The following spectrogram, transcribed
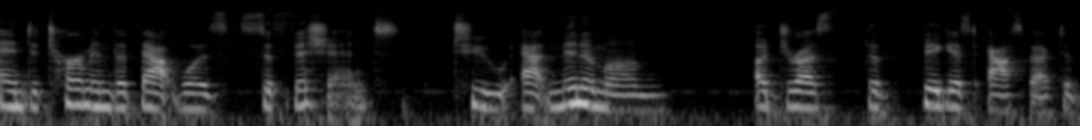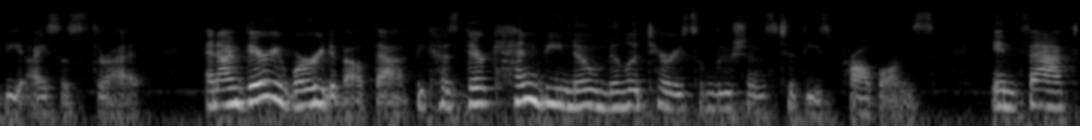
and determine that that was sufficient to, at minimum, address the biggest aspect of the ISIS threat. And I'm very worried about that because there can be no military solutions to these problems. In fact,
